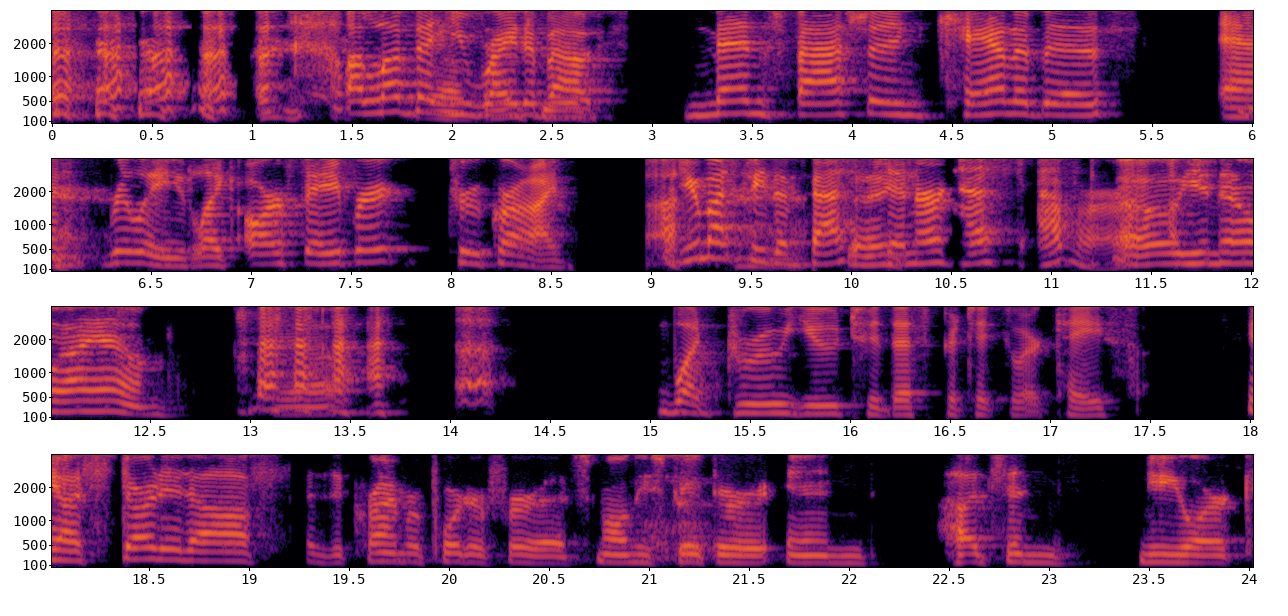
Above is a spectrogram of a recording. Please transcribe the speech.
I love that yeah, you write you. about men's fashion, cannabis, and really like our favorite true crime. You must be the best Thanks. dinner guest ever. Oh, you know I am. Yeah. what drew you to this particular case? Yeah, I started off as a crime reporter for a small newspaper in Hudson, New York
